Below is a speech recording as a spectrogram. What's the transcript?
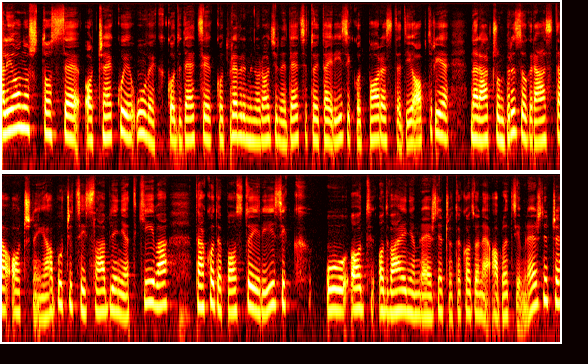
Ali ono što se očekuje uvek kod dece, kod prevremeno rođene dece, to je taj rizik od porasta dioptrije na račun brzog rasta očne jabučice i slabljenja tkiva, tako da postoji rizik u, od odvajanja mrežnjača, takozvane ablacije mrežnjače.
